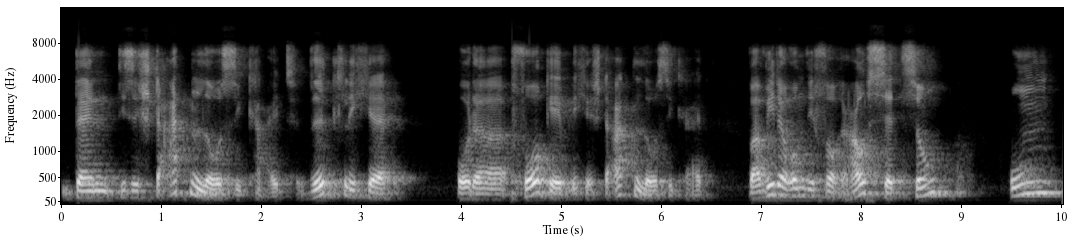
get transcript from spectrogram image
Denn diese Staatenlosigkeit, wirkliche oder vorgebliche Staatenlosigkeit, war wiederum die Voraussetzung, um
